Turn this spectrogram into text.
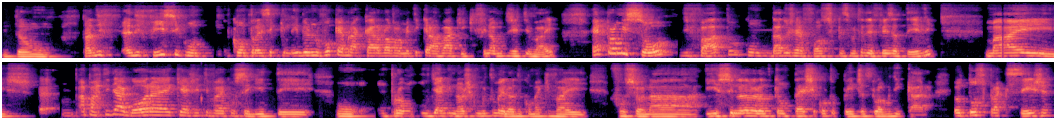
Então, tá, é difícil encontrar esse equilíbrio. Eu não vou quebrar a cara novamente e cravar aqui que finalmente a gente vai. É promissor, de fato, com dados reforços, principalmente a defesa teve. Mas é, a partir de agora é que a gente vai conseguir ter um, um, um, diagnóstico muito melhor de como é que vai funcionar isso e nada melhor do que um teste contra o Patriots logo de cara. Eu torço para que seja,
